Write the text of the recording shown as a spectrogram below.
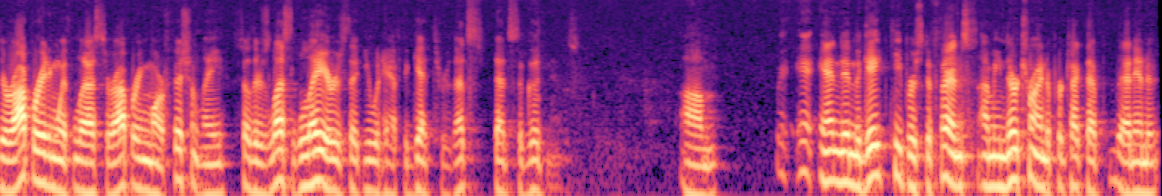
they're operating with less, they're operating more efficiently, so there's less layers that you would have to get through. That's, that's the good news. Um, and in the gatekeeper's defense, I mean, they're trying to protect that, that in,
